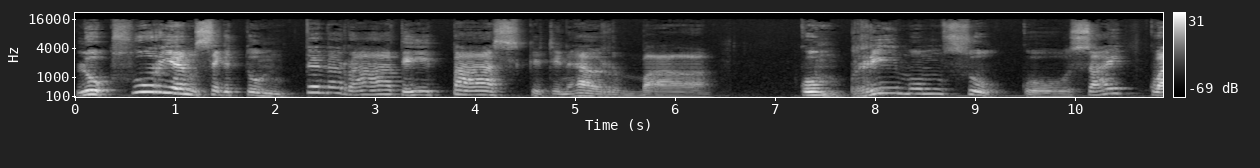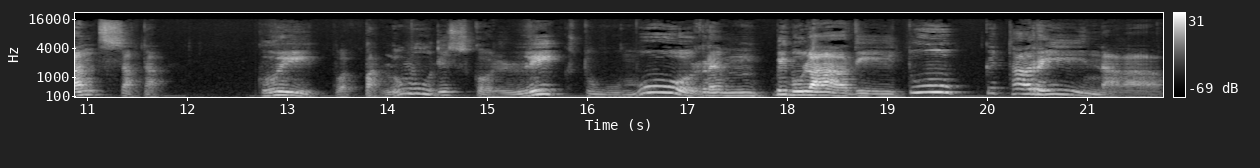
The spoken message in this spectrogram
luxuriem segtum tenerati pascit in herba, cum primum sub cosai quansata, quique paludis collictumorem bibuladi tu catarina.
